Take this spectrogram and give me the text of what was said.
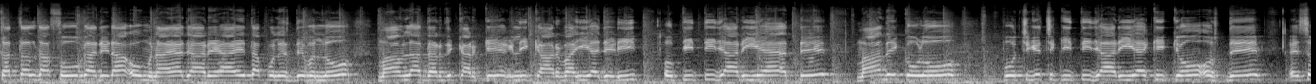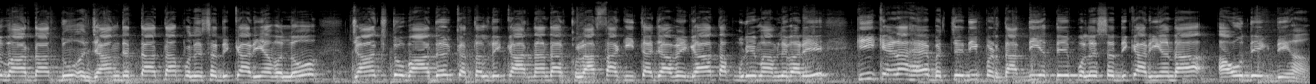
ਕਤਲ ਦਾ ਸੋਗ ਆ ਜਿਹੜਾ, ਉਹ ਮਨਾਇਆ ਜਾ ਰਿਹਾ ਹੈ। ਤਾਂ ਪੁਲਿਸ ਦੇ ਵੱਲੋਂ ਮਾਮਲਾ ਦਰਜ ਕਰਕੇ ਅਗਲੀ ਕਾਰਵਾਈ ਆ ਜਿਹੜੀ, ਉਹ ਕੀਤੀ ਜਾ ਰਹੀ ਹੈ ਅਤੇ ਮਾਂ ਦੇ ਕੋਲੋਂ ਪੁੱਛਗਿੱਛ ਕੀਤੀ ਜਾ ਰਹੀ ਹੈ ਕਿ ਕਿਉਂ ਉਸਨੇ ਇਸ ਵਾਰਦਾਤ ਨੂੰ ਅੰਜਾਮ ਦਿੱਤਾ ਤਾਂ ਪੁਲਿਸ ਅਧਿਕਾਰੀਆਂ ਵੱਲੋਂ ਜਾਂਚ ਤੋਂ ਬਾਅਦ ਕਤਲ ਦੇ ਕਾਰਨਾਂ ਦਾ ਖੁਲਾਸਾ ਕੀਤਾ ਜਾਵੇਗਾ ਤਾਂ ਪੂਰੇ ਮਾਮਲੇ ਬਾਰੇ ਕੀ ਕਹਿਣਾ ਹੈ ਬੱਚੇ ਦੀ ਪੜਦਾਦੀ ਅਤੇ ਪੁਲਿਸ ਅਧਿਕਾਰੀਆਂ ਦਾ ਆਓ ਦੇਖਦੇ ਹਾਂ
